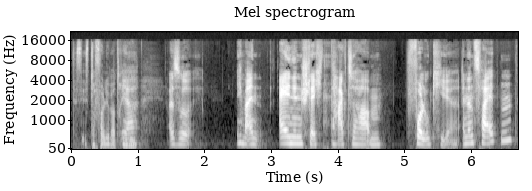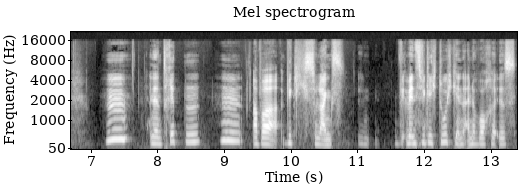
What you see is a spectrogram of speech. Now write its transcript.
das ist doch voll übertrieben. Ja, also ich meine, einen schlechten Tag zu haben, voll okay. Einen zweiten, hm, einen dritten, hm, aber wirklich solange es, wenn es wirklich durchgehend eine Woche ist,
